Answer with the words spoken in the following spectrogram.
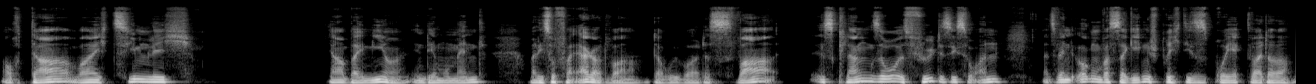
Auch da war ich ziemlich, ja, bei mir in dem Moment, weil ich so verärgert war darüber. Das war, es klang so, es fühlte sich so an, als wenn irgendwas dagegen spricht, dieses Projekt weiter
